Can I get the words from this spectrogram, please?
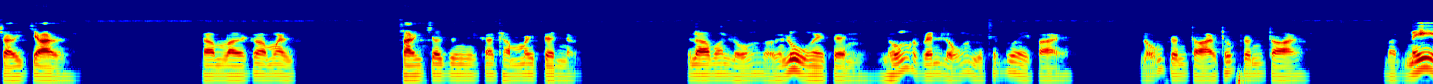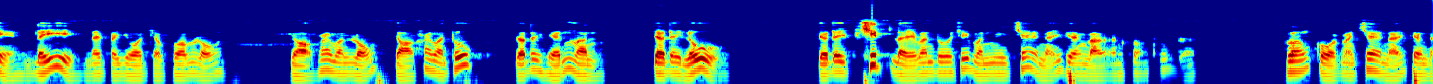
ใส่ใจทำอะไรก็ไม่ใส่ใจจริงก็ทำไม่เป็นหรอกเวลามันหลงหลงลูกไม่เป็น หลงก็เป็นหลงอยู่ทุกด้วยไป หลงจนตายทุกจนตายแบบนี้ดีได้ประโยชน์จากความหลงอยากให้มันหลงอยากให้มันทุกข์จะได้เห็นมัน จะได้รู้ จะได้คิดเลยมันดูที่มันมีแช่ไหนเพียงไรอันความทุกข์ ความโกรธมันแช่ไหนเพียงไหน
